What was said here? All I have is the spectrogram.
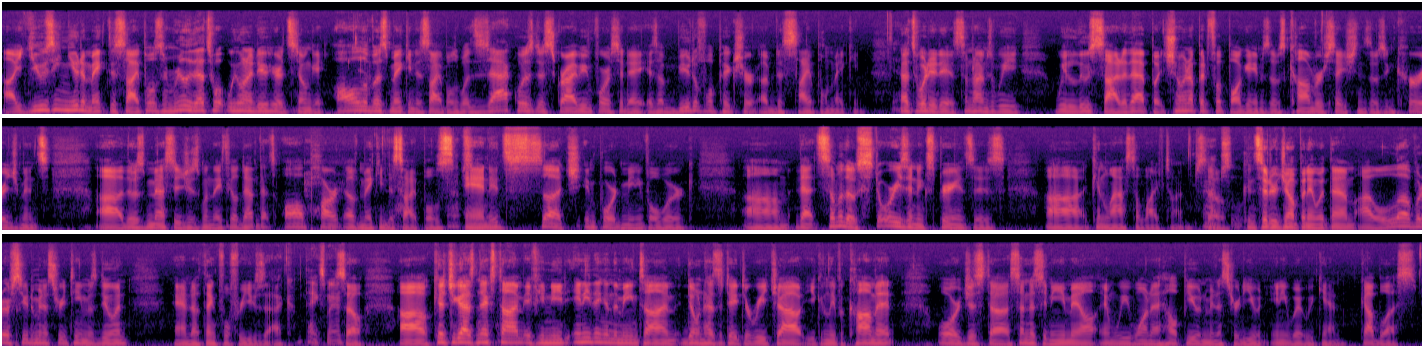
uh, using you to make disciples, and really that's what we want to do here at Stonegate. All of us making disciples. What Zach was describing for us today is a beautiful picture of disciple making. That's what it is. Sometimes we we lose sight of that, but showing up at football games, those conversations, those encouragements, uh, those messages when they feel down, that's all part of making disciples, and it's such important, meaningful work um, that some of those stories and experiences uh, can last a lifetime. So Absolutely. consider jumping in with them. I love what our student ministry team is doing, and uh, thankful for you, Zach. Thanks, man. So, uh, catch you guys next time. If you need anything in the meantime, don't hesitate to reach out. You can leave a comment or just uh, send us an email, and we want to help you and minister to you in any way we can. God bless.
